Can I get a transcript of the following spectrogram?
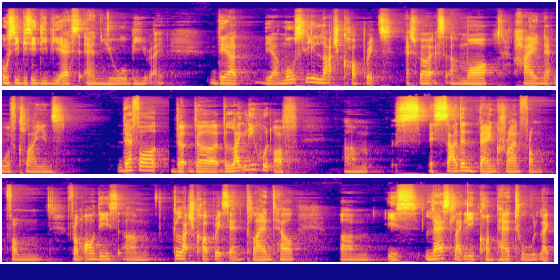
OCBC, DBS, and UOB, right, they are they are mostly large corporates as well as uh, more high net worth clients. Therefore, the the, the likelihood of um, a sudden bank run from from from all these um, large corporates and clientele um, is less likely compared to like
